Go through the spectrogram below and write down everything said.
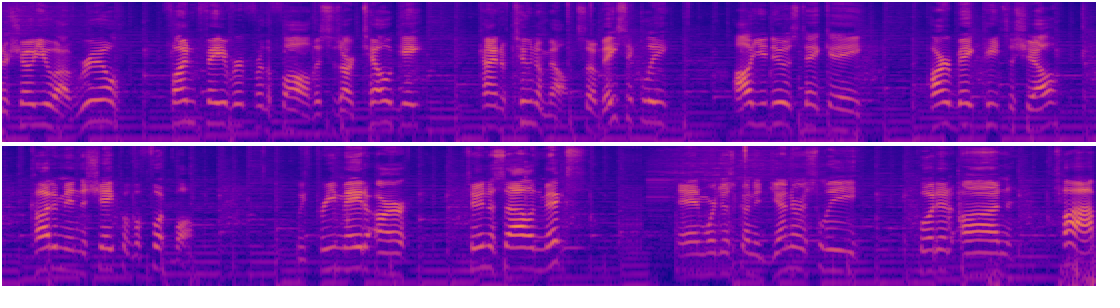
to show you a real fun favorite for the fall. This is our tailgate kind of tuna melt. So basically, all you do is take a par-baked pizza shell, cut them in the shape of a football. We've pre-made our tuna salad mix, and we're just going to generously put it on top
